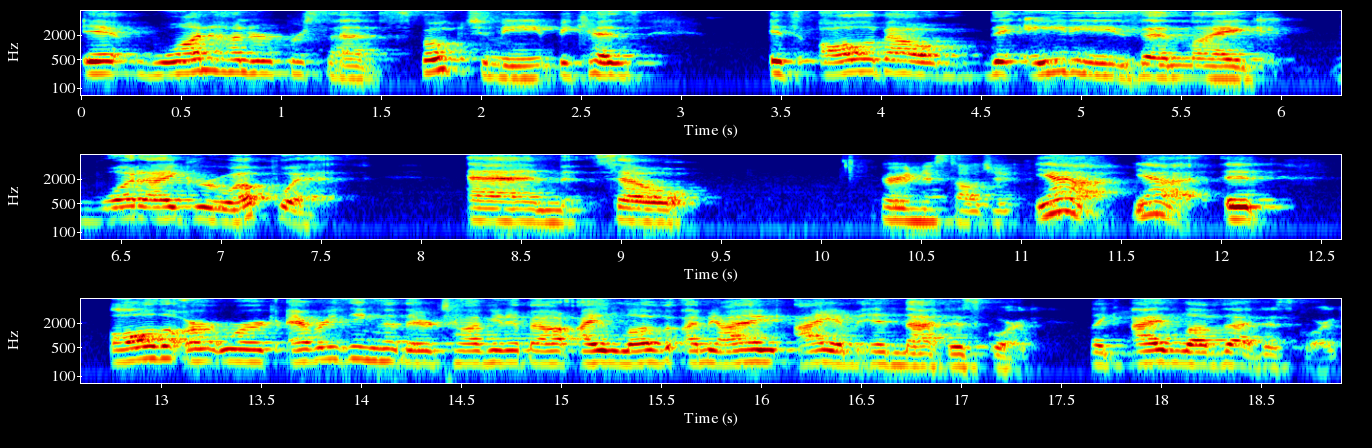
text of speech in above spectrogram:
it 100% spoke to me because it's all about the 80s and like what i grew up with and so Very nostalgic. yeah, yeah. It all the artwork, everything that they're talking about. I love I mean, I I am in that Discord. Like I love that Discord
